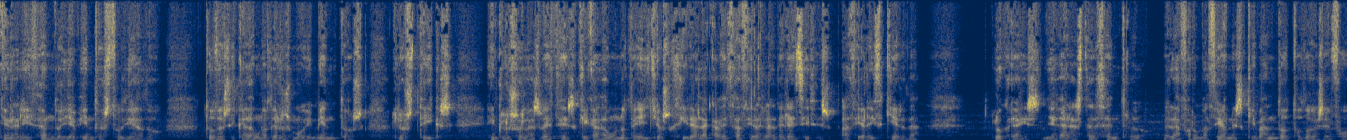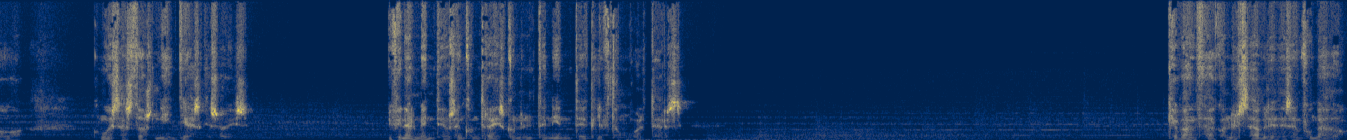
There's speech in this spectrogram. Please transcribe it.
Y analizando y habiendo estudiado todos y cada uno de los movimientos, los tics, incluso las veces que cada uno de ellos gira la cabeza hacia la derecha y hacia la izquierda, lográis llegar hasta el centro de la formación esquivando todo ese fuego, como esas dos ninjas que sois. Y finalmente os encontráis con el teniente Clifton Walters, que avanza con el sable desenfundado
